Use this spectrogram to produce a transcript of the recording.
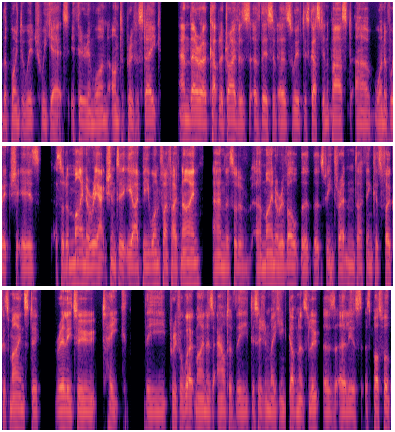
the point at which we get Ethereum 1 onto proof of stake. And there are a couple of drivers of this, as we've discussed in the past, uh, one of which is a sort of minor reaction to EIP 1559 and the sort of uh, minor revolt that, that's been threatened, I think, has focused minds to really to take the proof of work miners out of the decision making governance loop as early as, as possible.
